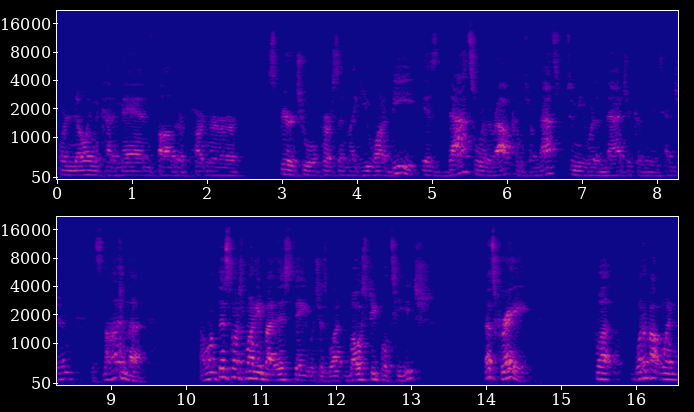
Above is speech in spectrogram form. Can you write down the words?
or knowing the kind of man, father, partner, spiritual person like you want to be is that's where the route comes from. That's to me where the magic of the intention. It's not in the I want this much money by this date, which is what most people teach. That's great. But what about when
